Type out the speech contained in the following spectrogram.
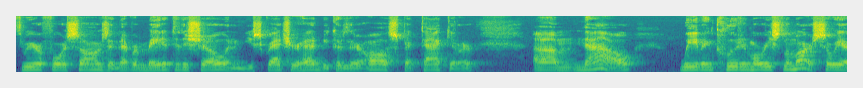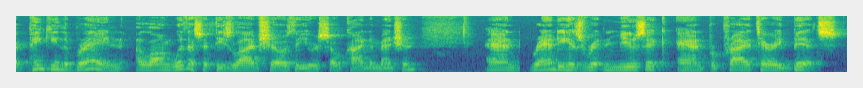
three or four songs that never made it to the show, and you scratch your head because they're all spectacular. Um, now we've included Maurice LaMarche, so we have Pinky and the Brain along with us at these live shows that you were so kind to mention. And Randy has written music and proprietary bits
